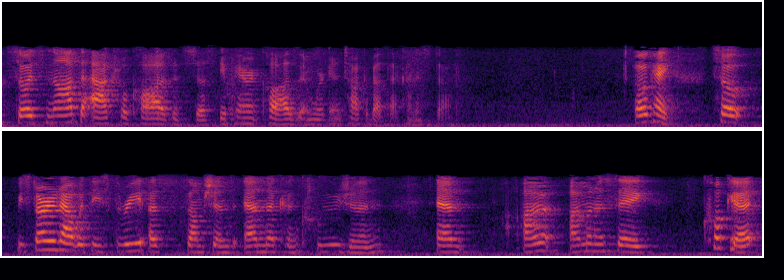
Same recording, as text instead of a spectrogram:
so it's not the actual cause, it's just the apparent cause, and we're going to talk about that kind of stuff. Okay, so we started out with these three assumptions and the conclusion, and I, I'm going to say cook it,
